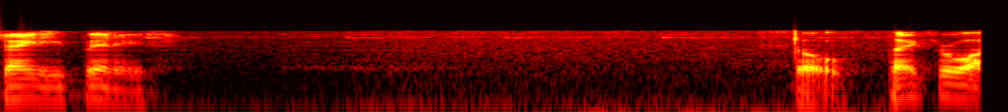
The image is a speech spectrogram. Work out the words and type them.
shiny finish. So, thanks for watching.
